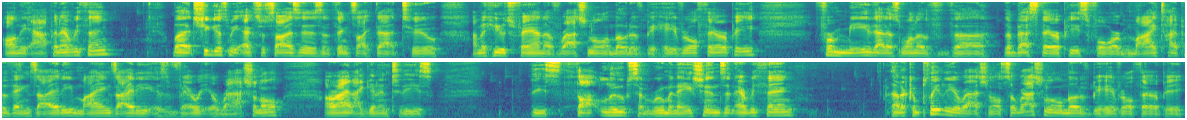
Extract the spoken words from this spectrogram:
on the app and everything but she gives me exercises and things like that too. I'm a huge fan of rational emotive behavioral therapy. For me, that is one of the, the best therapies for my type of anxiety. My anxiety is very irrational all right? I get into these, these thought loops and ruminations and everything that are completely irrational. So rational emotive behavioral therapy,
